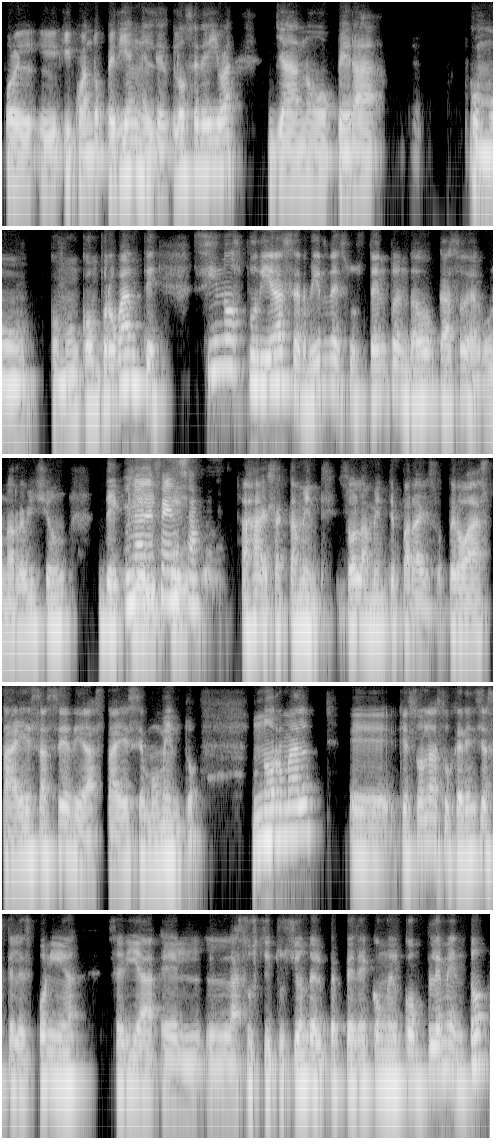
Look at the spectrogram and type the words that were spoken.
por el, y cuando pedían el desglose de IVA, ya no opera como, como un comprobante. Si nos pudiera servir de sustento en dado caso de alguna revisión de que... Una defensa. Ajá, exactamente, solamente para eso, pero hasta esa sede, hasta ese momento. Normal, eh, que son las sugerencias que les ponía, sería la sustitución del PPD con el complemento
